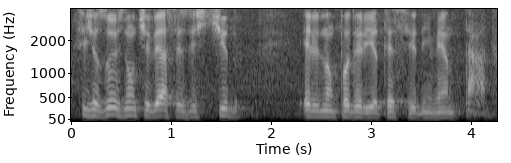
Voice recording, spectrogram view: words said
se Jesus não tivesse existido, ele não poderia ter sido inventado.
